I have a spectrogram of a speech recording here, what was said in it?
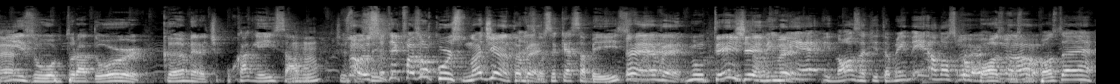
É. ISO, obturador, câmera, tipo, caguei, sabe? Tipo, Não, se você tem que fazer um curso, não adianta, se velho. você quer saber isso. É, velho. Não tem jeito, também nem velho. é, e nós aqui também nem é o nosso É, propósito. Nosso não. propósito é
